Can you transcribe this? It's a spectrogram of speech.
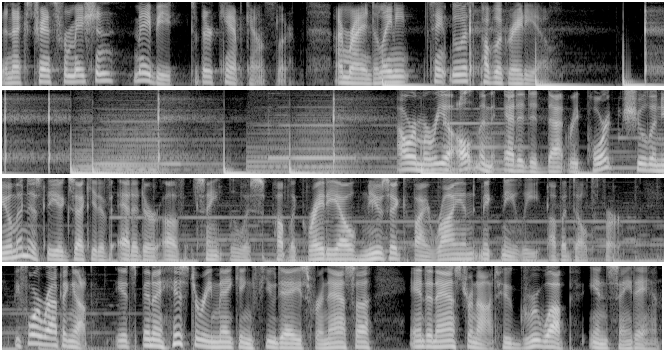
The next transformation may be to their camp counselor. I'm Ryan Delaney, St. Louis Public Radio. Our Maria Altman edited that report. Shula Neuman is the executive editor of St. Louis Public Radio. Music by Ryan McNeely of Adult Fur. Before wrapping up, it's been a history making few days for NASA and an astronaut who grew up in St. Ann.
